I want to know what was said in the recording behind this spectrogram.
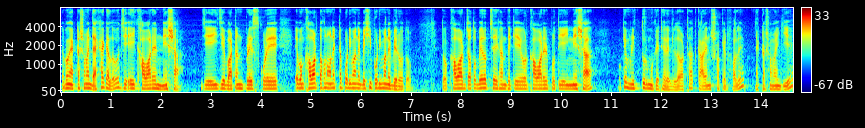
এবং একটা সময় দেখা গেল যে এই খাবারের নেশা, যে এই যে বাটন প্রেস করে, এবং খাবার তখন অনেকটা পরিমাণে, বেশি পরিমাণে বেরোতো। তো খাওয়ার যত বেরোচ্ছে এখান থেকে, ওর খাবারের প্রতি এই নেশা ওকে মৃত্যুর মুখে ঠেলে দিল। অর্থাৎ কারেন্ট শকের ফলে একটা সময় গিয়ে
